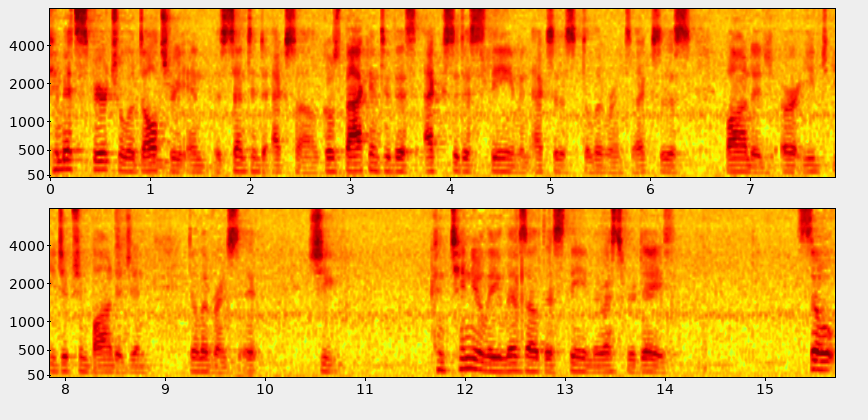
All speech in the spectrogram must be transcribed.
commits spiritual adultery, and is sent into exile. Goes back into this Exodus theme and Exodus deliverance, Exodus bondage or e- Egyptian bondage and deliverance. It, she continually lives out this theme the rest of her days. So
